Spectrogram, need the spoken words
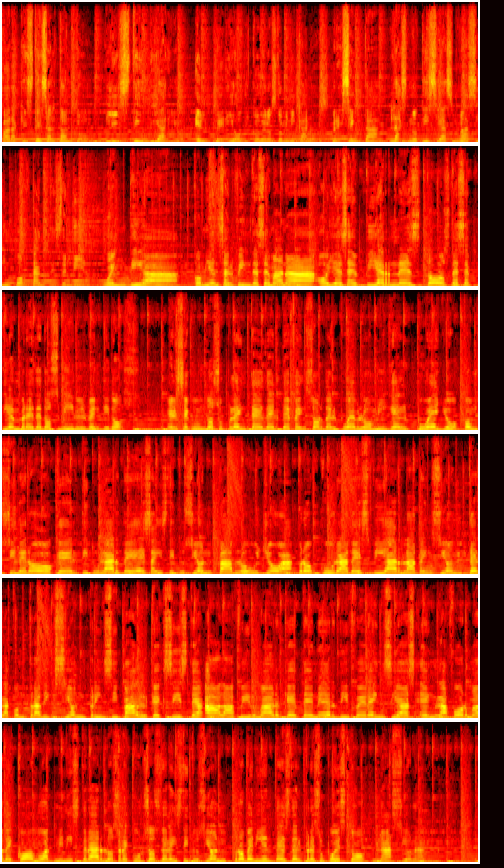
Para que estés al tanto, Listín Diario, el periódico de los dominicanos, presenta las noticias más importantes del día. Buen día, comienza el fin de semana, hoy es el viernes 2 de septiembre de 2022. El segundo suplente del defensor del pueblo, Miguel Puello, consideró que el titular de esa institución, Pablo Ulloa, procura desviar la atención de la contradicción principal que existe al afirmar que tener diferencias en la forma de cómo administrar los recursos de la institución provenientes del presupuesto nacional.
